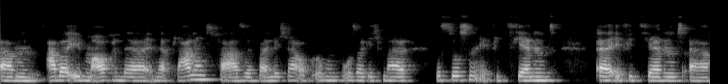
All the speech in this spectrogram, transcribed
ähm, aber eben auch in der, in der Planungsphase, weil ich ja auch irgendwo, sage ich mal, ressourceneffizient äh, effizient äh,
